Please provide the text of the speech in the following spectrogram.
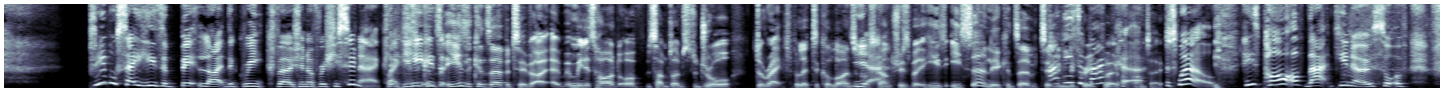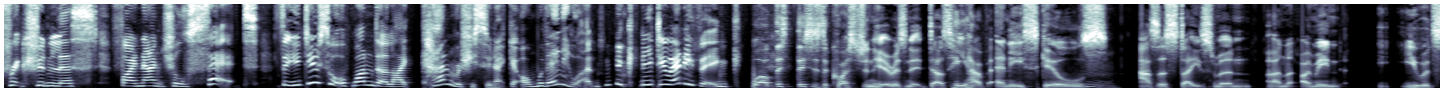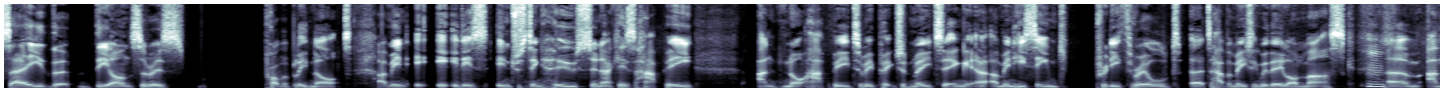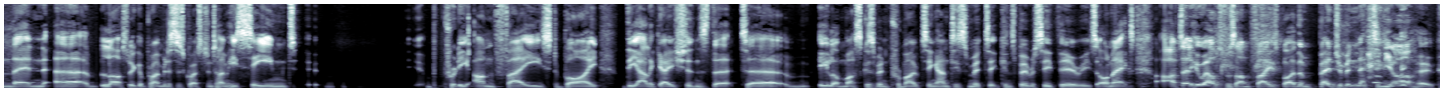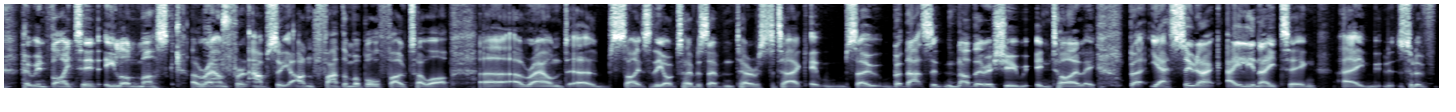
People say he's a bit like the Greek version of Rishi Sunak. Like he is, a, he is a conservative. I, I, mean, it's hard sometimes to draw direct political lines across yeah. countries, but he's he's certainly a conservative and in the Greek political context as well. he's part of that, you know, sort of frictionless financial set. So you do sort of wonder, like, can Rishi Sunak get on with anyone? can he do anything? Well, this this is the question here, isn't it? Does he have any skills? Hmm. As a statesman, and I mean, you would say that the answer is probably not. I mean, it, it is interesting who Sunak is happy and not happy to be pictured meeting. I mean, he seemed pretty thrilled uh, to have a meeting with Elon Musk. Mm. Um, and then uh, last week at Prime Minister's Question Time, he seemed pretty unfazed by the allegations that uh, Elon Musk has been promoting anti-Semitic conspiracy theories on X. I'll tell you who else was unfazed by them: Benjamin Netanyahu, who invited Elon Musk around for an absolutely unfathomable photo op uh, around uh, sites of the October 7th terrorist attack. It, so, but that's another issue entirely. But yes, yeah, Sunak alienating a sort of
